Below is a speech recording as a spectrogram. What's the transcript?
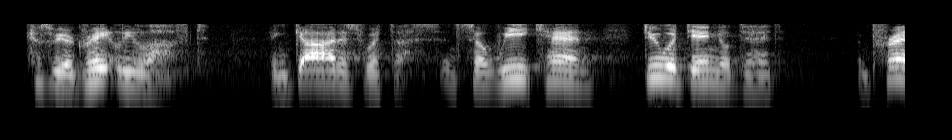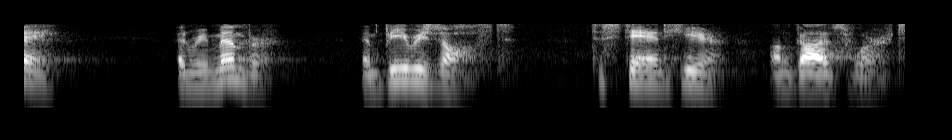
Because we are greatly loved and God is with us. And so we can do what Daniel did and pray and remember and be resolved to stand here on God's word.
